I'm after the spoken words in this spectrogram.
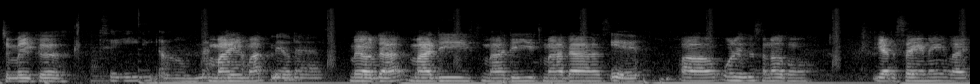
Jamaica, Tahiti, um, Ma- Maldives. Maldives, Maldives, Maldives, Maldives. Yeah. Uh, what is this? Another one? You got the same name like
